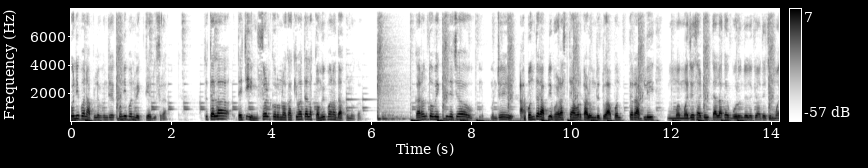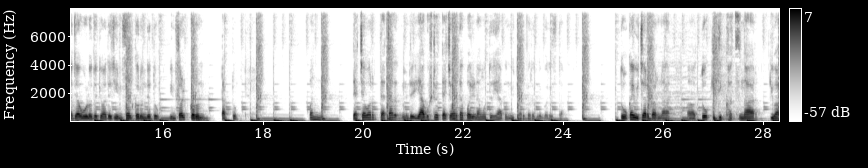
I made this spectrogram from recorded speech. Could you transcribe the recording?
कोणी पण आपलं म्हणजे कोणी पण व्यक्ती आहे दुसरा तर त्याला त्याची इन्सल्ट करू नका किंवा त्याला कमीपणा दाखवू नका. कारण तो व्यक्ती त्याच्या म्हणजे आपण तर आपली भडास त्यावर काढून देतो आपण तर आपली म मजेसाठी त्याला काही बोलून देतो किंवा त्याची मजा ओढवतो किंवा त्याची इन्सल्ट करून देतो इन्सल्ट करून टाकतो. पण त्याच्यावर त्याचा म्हणजे या गोष्टीवर त्याच्यावर काय परिणाम होतो हे आपण विचार करत नाही बरेचदा. तो काय विचार करणार तो किती खचणार किंवा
